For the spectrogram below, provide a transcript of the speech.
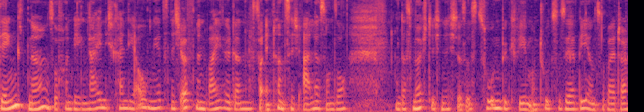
denkt, ne? so von wegen, nein, ich kann die Augen jetzt nicht öffnen, weil dann verändert sich alles und so. Und das möchte ich nicht, das ist zu unbequem und tut zu sehr weh und so weiter.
